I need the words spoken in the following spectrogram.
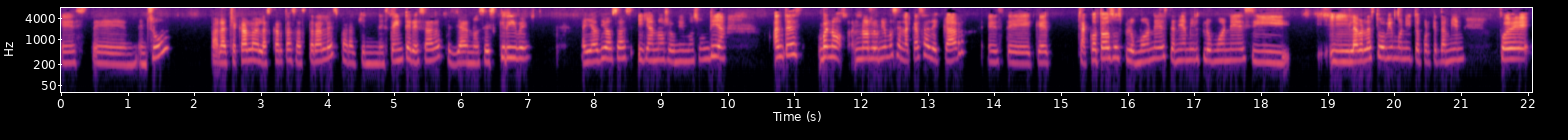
este en Zoom para checar lo de las cartas astrales. Para quien esté interesado, pues ya nos escribe allá diosas y ya nos reunimos un día. Antes, bueno, nos reunimos en la casa de Car, este, que sacó todos sus plumones, tenía mil plumones y, y la verdad estuvo bien bonito porque también fue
